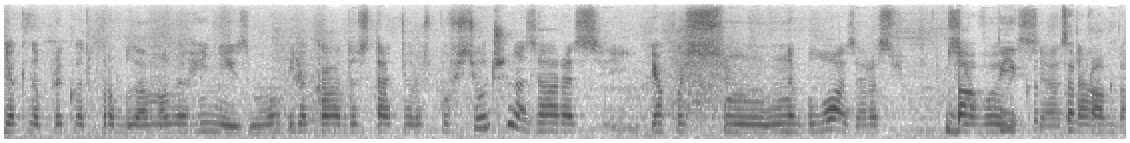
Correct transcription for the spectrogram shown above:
як, наприклад, проблема вагінізму, яка достатньо розповсюджена зараз, якось не було, а зараз Да, пік, це так. правда.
